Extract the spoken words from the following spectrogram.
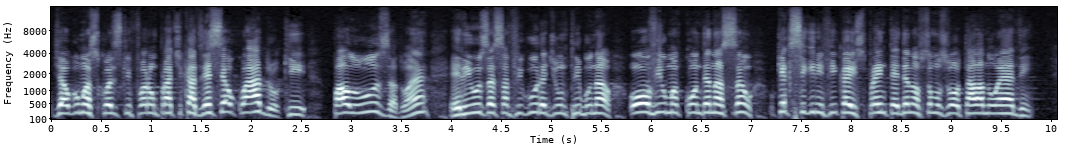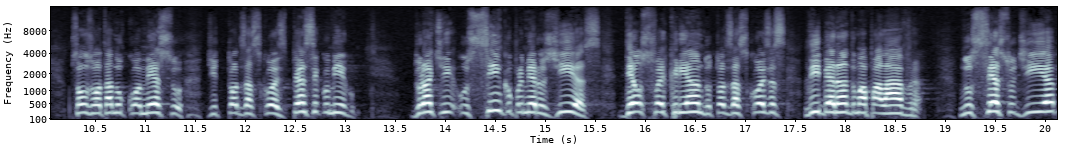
de algumas coisas que foram praticadas. Esse é o quadro que Paulo usa, não é? Ele usa essa figura de um tribunal. Houve uma condenação. O que, que significa isso? Para entender, nós vamos voltar lá no Éden. Precisamos voltar no começo de todas as coisas. Pense comigo. Durante os cinco primeiros dias, Deus foi criando todas as coisas, liberando uma palavra. No sexto dia,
